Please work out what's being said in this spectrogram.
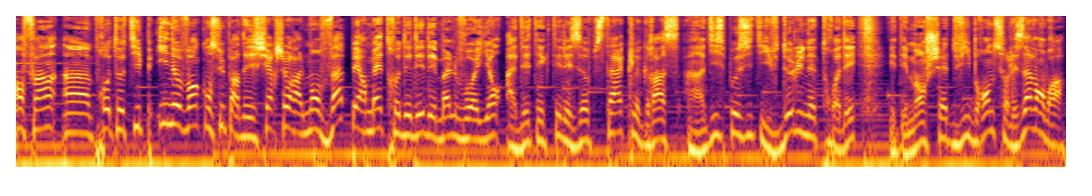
Enfin, un prototype innovant conçu par des chercheurs allemands va permettre d'aider des malvoyants à détecter les obstacles grâce à un dispositif de lunettes 3D et des manchettes vibrantes sur les avant-bras.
